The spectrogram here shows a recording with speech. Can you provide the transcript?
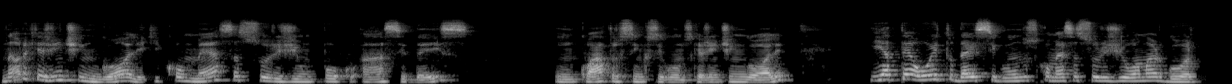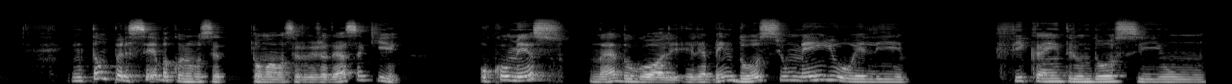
Na hora que a gente engole, que começa a surgir um pouco a acidez, em 4, 5 segundos que a gente engole, e até 8, 10 segundos começa a surgir o amargor. Então perceba quando você tomar uma cerveja dessa que o começo né, do gole ele é bem doce, o meio ele fica entre um doce e um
